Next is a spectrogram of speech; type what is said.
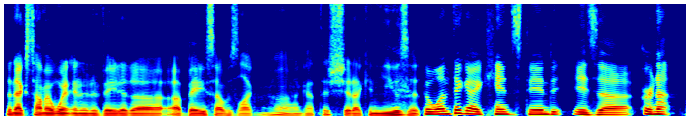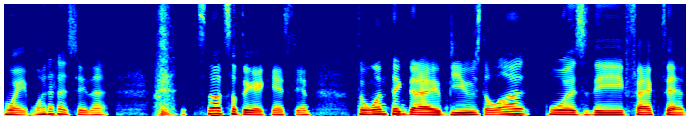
the next time I went and invaded a, a base, I was like, oh, I got this shit, I can use it. The one thing I can't stand is uh or not wait, why did I say that? it's not something I can't stand. The one thing that I abused a lot was the fact that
